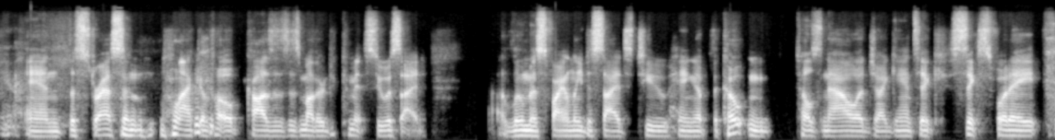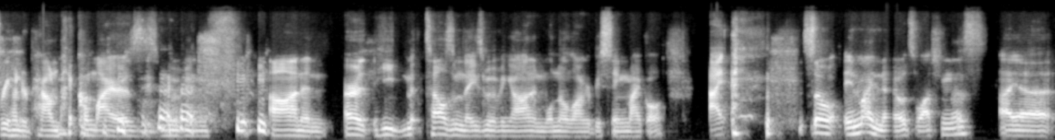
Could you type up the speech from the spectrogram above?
Yeah. and the stress and lack of hope causes his mother to commit suicide. Uh, Loomis finally decides to hang up the coat and tells now a gigantic six foot eight, 300 pound Michael Myers is moving on and or he tells him that he's moving on and will no longer be seeing Michael. I so in my notes watching this, I uh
